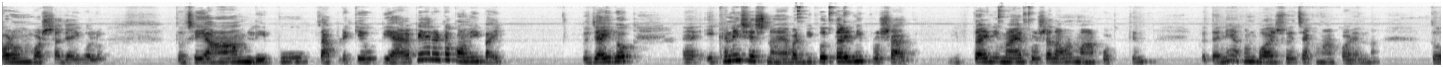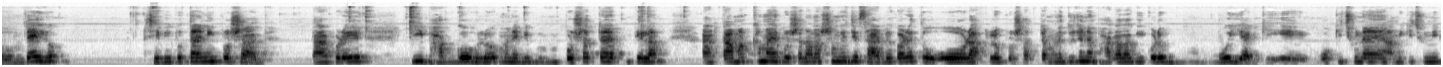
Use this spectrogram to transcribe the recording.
গরম বর্ষা যাই বলো। তো সেই আম, লেবু, তারপরে কেউ পেয়ারা, পেয়ারাটা কমই পাই। তো যাই হোক এখানেই শেষ নয়। আবার বিপত্তারিণী প্রসাদ, বিপত্তারিণী মায়ের প্রসাদ আমার মা করতেন। তাই বিপত্তারিণী এখন বয়স হয়েছে, এখন আর করেন না। তো যাই হোক, সেই বিপত্তারিণী প্রসাদ, তারপরে কি ভাগ্য হলো মানে প্রসাদটা পেলাম। আর কামাখ্যা মায়ের প্রসাদ আমার সঙ্গে যে সার্ভে করে, তো ও রাখল প্রসাদটা। মানে দুজনে ভাগাভাগি করে বই আর কি এ, ও কিছু নেয়, আমি কিছু নিই।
